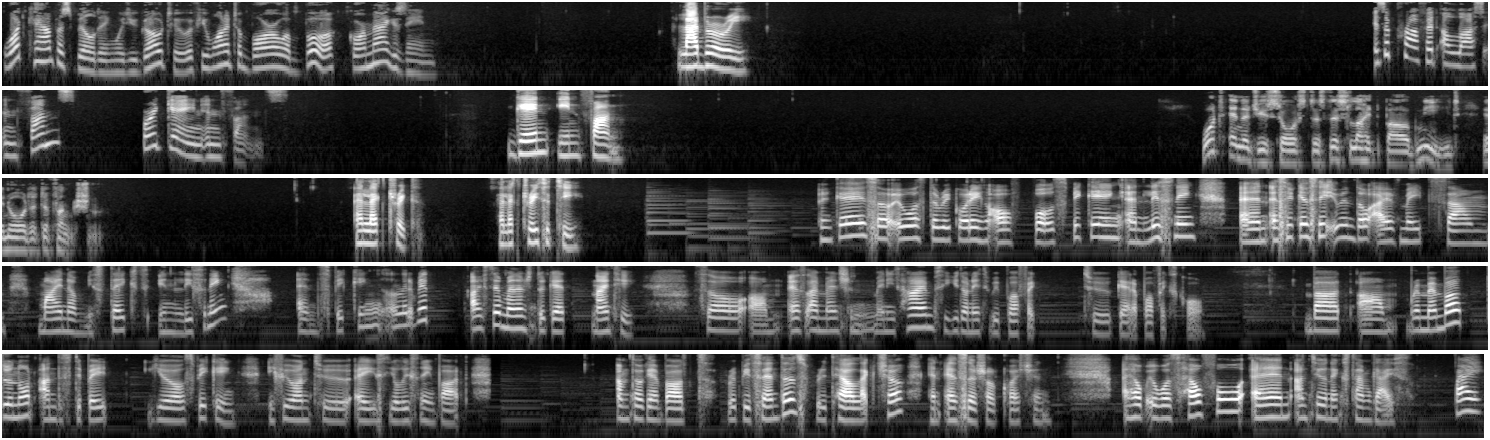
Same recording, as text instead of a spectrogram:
What campus building would you go to if you wanted to borrow a book or magazine? Library. Is a profit a loss in funds or a gain in funds? Gain in fund. What energy source does this light bulb need in order to function? Electric. Electricity. Okay, so it was the recording of both speaking and listening. And as you can see, even though I've made some minor mistakes in listening and speaking a little bit, I still managed to get 90. So, um, as I mentioned many times, you don't need to be perfect to get a perfect score. But um, remember, do not anticipate your speaking if you want to ace your listening part. I'm talking about repeat sentence, retell lecture, and answer short question. I hope it was helpful and until next time guys. Bye!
